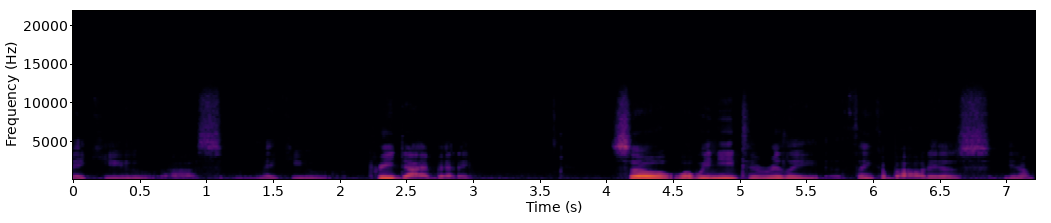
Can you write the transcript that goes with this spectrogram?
make you, uh, make you pre-diabetic. So what we need to really think about is, you know,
